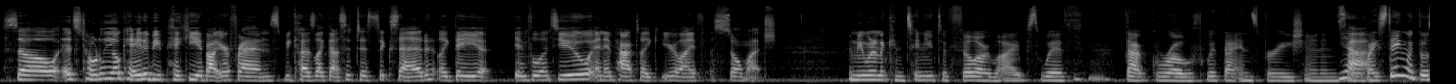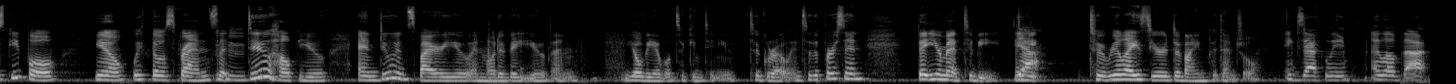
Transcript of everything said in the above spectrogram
so it's totally okay to be picky about your friends because like that statistic said like they influence you and impact like your life so much And we want to continue to fill our lives with that growth, with that inspiration. And so Mm-hmm. Yeah. by staying with those people, you know, with those friends that Mm-hmm. do help you and do inspire you and motivate you, then you'll be able to continue to grow into the person that you're meant to be. and Yeah. you- to realize your divine potential. Exactly. I love that.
